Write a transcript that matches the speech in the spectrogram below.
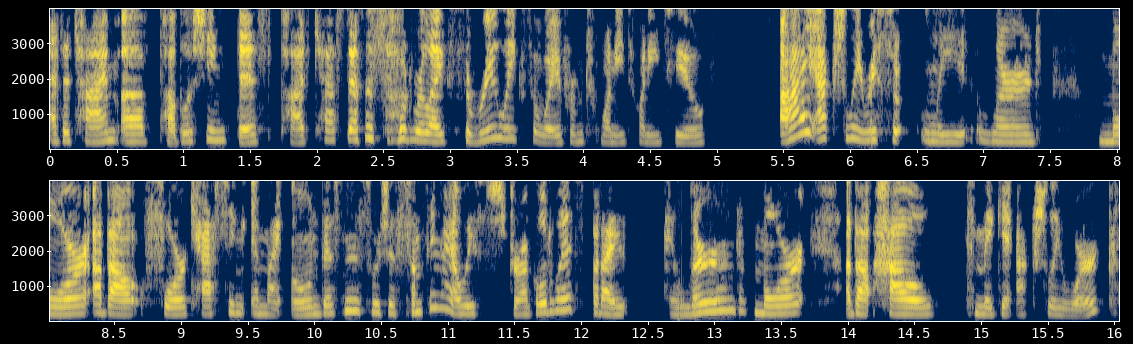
at the time of publishing this podcast episode. We're like three weeks away from 2022. I actually recently learned more about forecasting in my own business, which is something I always struggled with, but I, I learned more about how to make it actually work.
